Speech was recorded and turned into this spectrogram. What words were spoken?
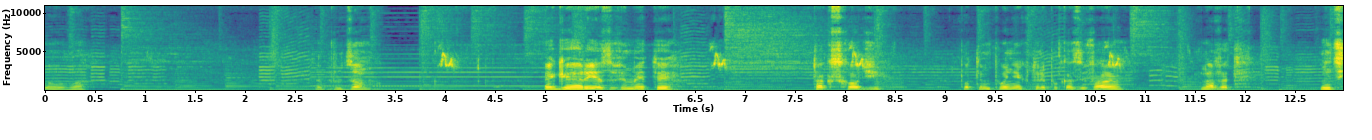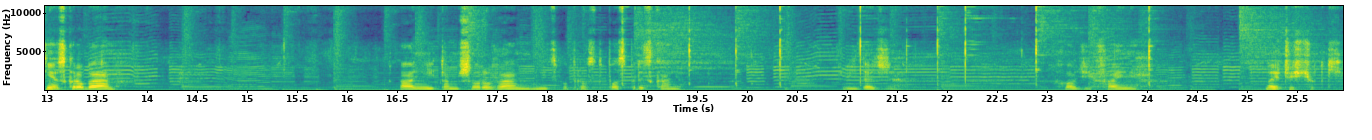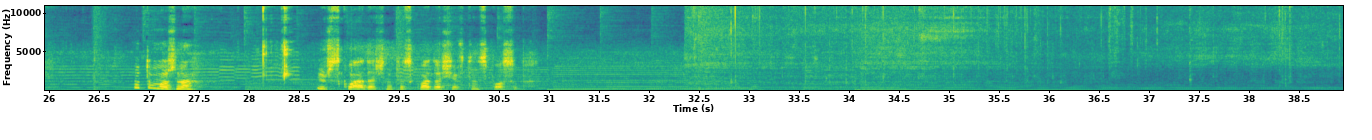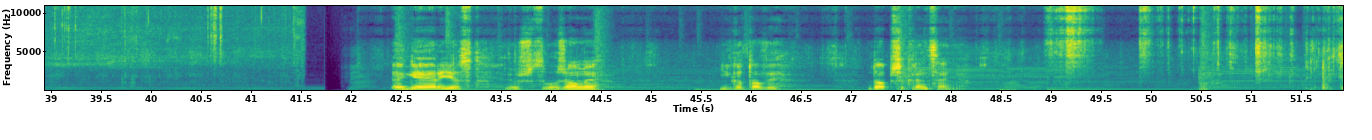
O, zabrudzono. EGR jest wymyty. Tak schodzi po tym płynie, który pokazywałem. Nawet nic nie skrobałem. Ani tam szorowałem, nic po prostu po spryskaniu. Widać, że chodzi fajnie. No i czyściutki. No to można już składać. No to składa się w ten sposób. EGR jest już złożony i gotowy do przykręcenia.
